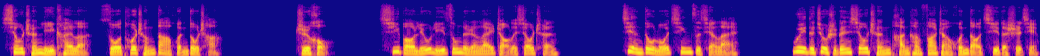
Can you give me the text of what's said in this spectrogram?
萧晨离开了索托城大魂斗场之后。七宝琉璃宗的人来找了萧晨，剑斗罗亲自前来，为的就是跟萧晨谈谈发展魂导器的事情。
